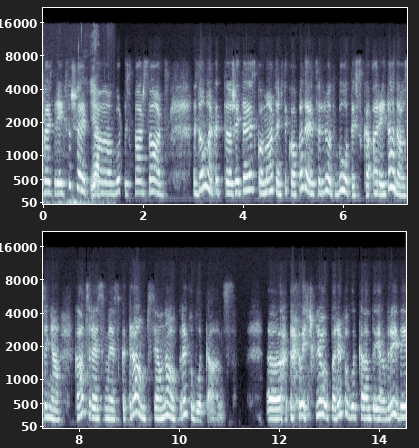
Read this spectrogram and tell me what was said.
vai es drīkstu šeit uh, burtiski pāris vārdus? Es domāju, ka šī tēze, ko Mārtiņš tikko pateica, ir ļoti būtiska arī tādā ziņā, ka atcerēsimies, ka Trumps jau nav republikāns. Uh, viņš kļuva par republikānu tajā brīdī,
